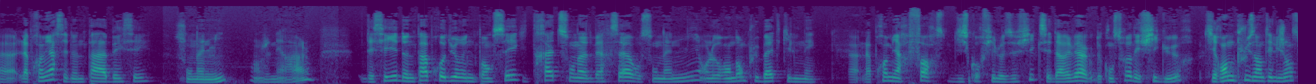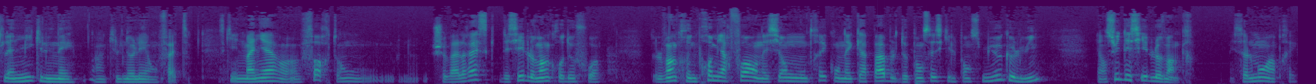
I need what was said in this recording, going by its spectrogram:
Euh, la première, c'est de ne pas abaisser son ennemi, en général, d'essayer de ne pas produire une pensée qui traite son adversaire ou son ennemi en le rendant plus bête qu'il n'est. Euh, la première force du discours philosophique, c'est d'arriver à de construire des figures qui rendent plus intelligent l'ennemi qu'il n'est, hein, qu'il ne l'est en fait. Ce qui est une manière euh, forte, hein, chevaleresque, d'essayer de le vaincre deux fois de le vaincre une première fois en essayant de montrer qu'on est capable de penser ce qu'il pense mieux que lui, et ensuite d'essayer de le vaincre, mais seulement après.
